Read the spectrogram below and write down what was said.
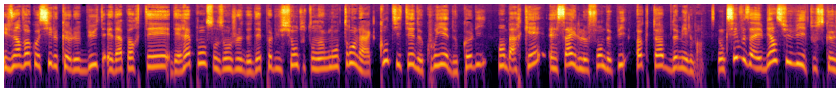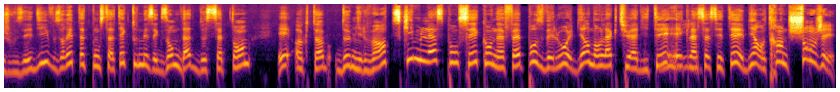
Ils invoquent aussi que le but est d'apporter des réponses aux enjeux de dépollution tout en augmentant la quantité de courriers et de colis embarqués. Et ça, ils le font depuis octobre 2020. Donc si vous avez bien suivi tout ce que je vous ai dit, vous aurez peut-être constaté que tous mes exemples datent de septembre et octobre 2020, ce qui me laisse penser qu'en effet, Pause Vélo est bien dans l'actualité Oui. et que la société est bien en train de changer.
